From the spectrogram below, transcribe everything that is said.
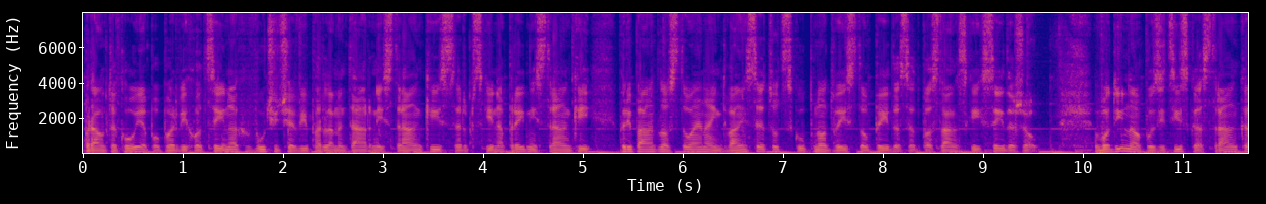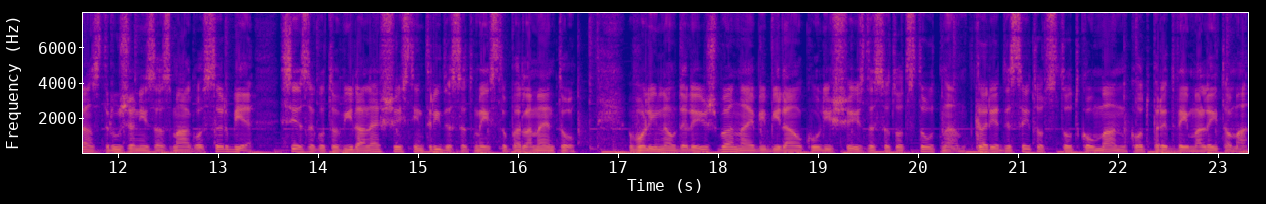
Prav tako je po prvih ocenah Vučićevi parlamentarni stranki, Srbski napredni stranki, pripadlo 121 od skupno 250 poslanskih sedežev. Vodilna opozicijska stranka Združeni za zmago Srbije si je zagotovila le 36 mest v parlamentu. Volilna udeležba naj bi bila okoli 60 odstotna, kar je 10 odstotkov manj kot pred dvema letoma.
